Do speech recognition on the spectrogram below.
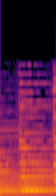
Música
